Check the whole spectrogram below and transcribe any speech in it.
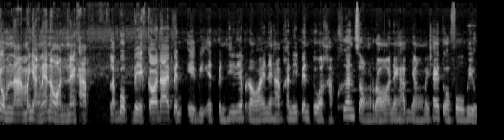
จมน้ำมาอย่างแน่นอนนะครับ ระบบเบรกก็ได้เป็น ABS เป็นที่เรียบร้อยนะครับ คันนี้เป็นตัวขับเคลื่อน 2 ล้อนะครับ ยังไม่ใช่ตัว 4 wheel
